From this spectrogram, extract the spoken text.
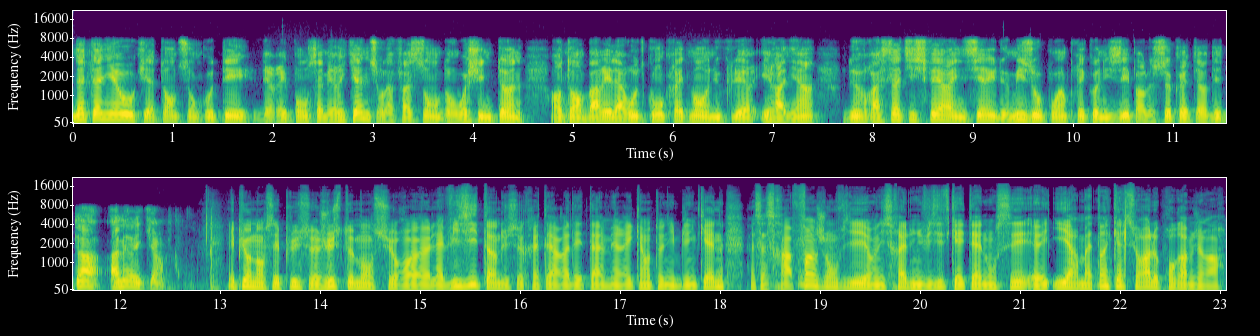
Netanyahu, qui attend de son côté des réponses américaines sur la façon dont Washington entend barrer la route concrètement au nucléaire iranien, devra satisfaire à une série de mises au point préconisées par le secrétaire d'État américain. Et puis on en sait plus euh, justement sur euh, la visite hein, du secrétaire d'État américain Anthony Blinken. Ça sera fin janvier en Israël, une visite qui a été annoncée euh, hier matin. Quel sera le programme, Gérard?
